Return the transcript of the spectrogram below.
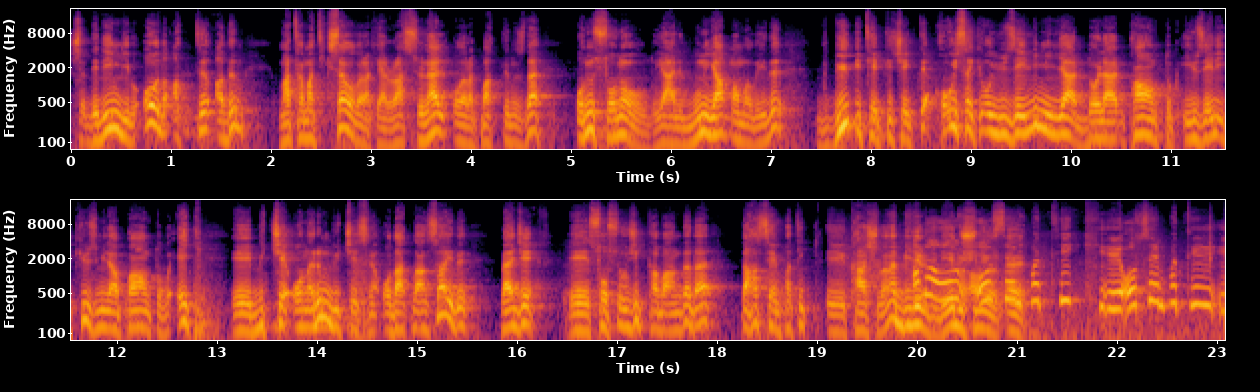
İşte dediğim gibi orada attığı adım matematiksel olarak yani rasyonel olarak baktığınızda onun sonu oldu. Yani bunu yapmamalıydı. Büyük bir tepki çekti. Oysa ki o 150 milyar dolar poundluk, 150-200 milyar poundluk ek e, bütçe, onarım bütçesine odaklansaydı bence e, sosyolojik tabanda da daha sempatik e, karşılanabilirdi Ama diye o, düşünüyorum. o sempatik, e, o sempati e,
